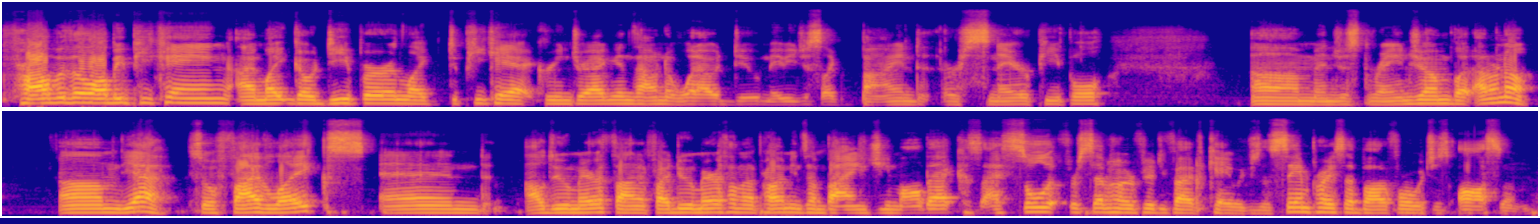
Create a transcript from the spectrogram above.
Probably they'll all be PKing. I might go deeper and like to PK at Green Dragons. I don't know what I would do. Maybe just like bind or snare people um, and just range them. But I don't know. Um, yeah, so five likes, and I'll do a marathon. If I do a marathon, that probably means I'm buying Gmaul back because I sold it for 755k, which is the same price I bought it for, which is awesome.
